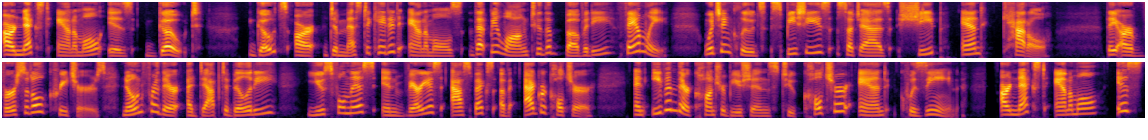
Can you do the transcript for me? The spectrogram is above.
Our next animal is goat. Goats are domesticated animals that belong to the Bovidae family, which includes species such as sheep and cattle. They are versatile creatures known for their adaptability, usefulness in various aspects of agriculture, and even their contributions to culture and cuisine. Our next animal is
